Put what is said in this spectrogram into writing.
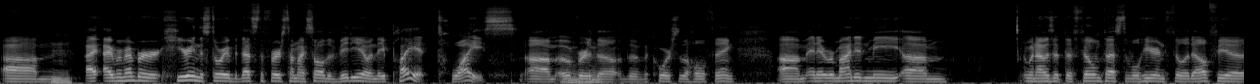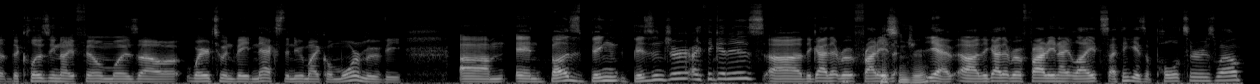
Um, I, I remember hearing the story, but that's the first time I saw the video, and they play it twice um, over the, the the course of the whole thing, um, and it reminded me um, when I was at the film festival here in Philadelphia, the closing night film was uh, Where to Invade Next, the new Michael Moore movie. Um, and Buzz Bing- Bissinger, I think it is, uh, the guy that wrote Friday. Bissinger. Yeah, uh, the guy that wrote Friday Night Lights. I think he has a Pulitzer as well.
